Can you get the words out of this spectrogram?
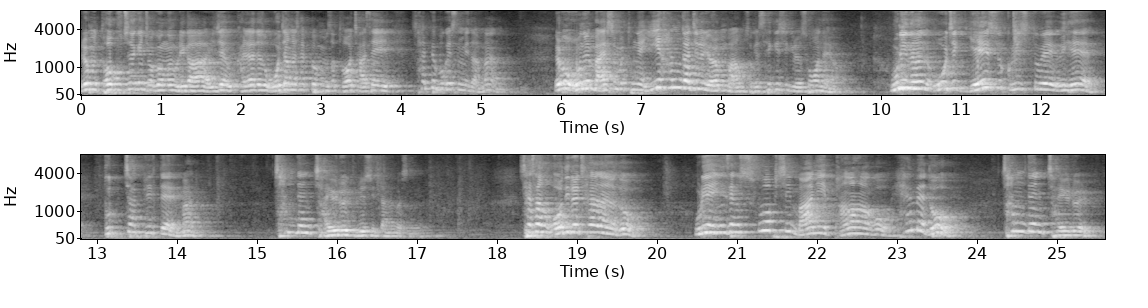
여러분 더 구체적인 적용은 우리가 이제 갈라디아서 5장을 살펴보면서 더 자세히 살펴보겠습니다만 여러분 오늘 말씀을 통해 이 한 가지를 여러분 마음속에 새기시기를 소원해요. 우리는 오직 예수 그리스도에 의해 붙잡힐 때에만 참된 자유를 누릴 수 있다는 것입니다. 세상 어디를 찾아다녀도 우리의 인생 수없이 많이 방황하고 헤매도 참된 자유를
